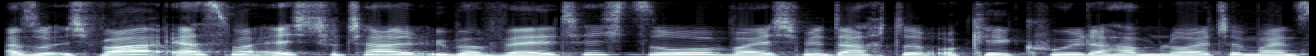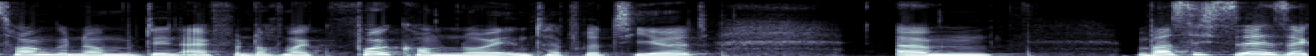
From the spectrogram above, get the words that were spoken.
also ich war erstmal echt total überwältigt so, weil ich mir dachte, okay, cool, da haben Leute meinen Song genommen und den einfach nochmal vollkommen neu interpretiert. Ähm, was ich sehr, sehr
